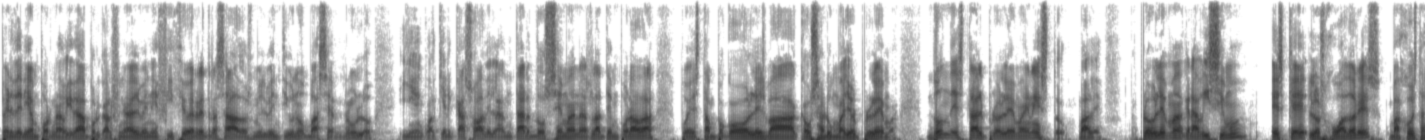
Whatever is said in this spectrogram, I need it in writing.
perderían por Navidad, porque al final el beneficio de retrasar a 2021 va a ser nulo. Y en cualquier caso, adelantar dos semanas la temporada, pues tampoco les va a causar un mayor problema. ¿Dónde está el problema en esto? Vale, problema gravísimo es que los jugadores, bajo esta,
